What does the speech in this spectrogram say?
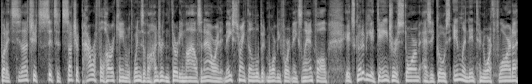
But it's such it's such a powerful hurricane with winds of 130 miles an hour, and it may strengthen a little bit more before it makes landfall. It's going to be a dangerous storm as it goes inland into North Florida.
